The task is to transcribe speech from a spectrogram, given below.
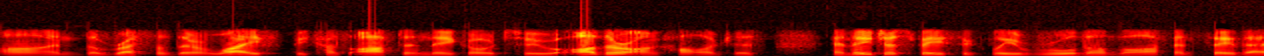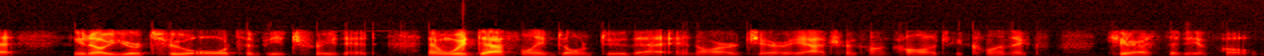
on the rest of their life because often they go to other oncologists and they just basically rule them off and say that you know you're too old to be treated. And we definitely don't do that in our geriatric oncology clinics here at City of Hope.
